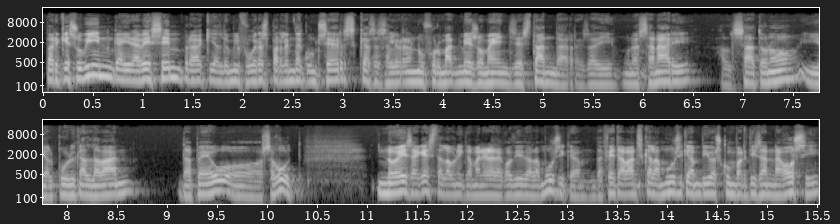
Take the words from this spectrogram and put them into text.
Perquè sovint, gairebé sempre, aquí al 10.000 Fogueres parlem de concerts que se celebren en un format més o menys estàndard, és a dir, un escenari, alçat o no, i el públic al davant, de peu o assegut. No és aquesta l'única manera de gaudir de la música. De fet, abans que la música en viu es convertís en negoci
